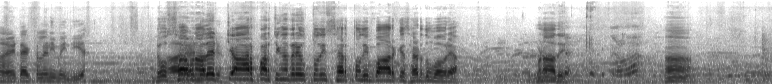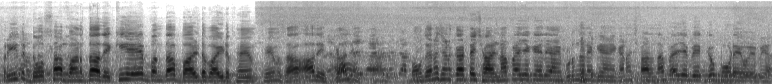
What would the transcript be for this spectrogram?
ਐਂ ਟਿਕਟ ਲੈਣੀ ਪੈਂਦੀ ਆ। ਡੋਸਾ ਬਣਾ ਦੇ। ਚਾਰ ਪਰਚੀਆਂ ਤੇਰੇ ਉੱਤੋਂ ਦੀ ਸਿਰ ਤੋਂ ਦੀ ਬਾਰ ਕੇ ਸੱਟ ਦੂੰ ਬਵਰਿਆ ਬਣਾ ਦੇ। ਹਾਂ। ਪ੍ਰੀਤ ਡੋਸਾ ਬਣਦਾ ਦੇਖੀ ਇਹ ਬੰਦਾ ਵਰਲਡ ਵਾਈਡ ਫੇਮਸ ਆ। ਆ ਦੇਖ ਕਿਉਂ ਪਾਉਂਦੇ ਨਾ ਛਣਕਾਟੇ ਛਾਲਣਾ ਪੈ ਜੇ ਕਿਸੇ ਦੇ ਐਂ ਬੁੜੀਆਂ ਨੇ ਗਿਆ ਐਂ ਕਹਿਣਾ ਛਾਲਣਾ ਪੈ ਜੇ ਵੇਖਿਓ ਫੋੜੇ ਹੋਏ ਪਿਆ।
